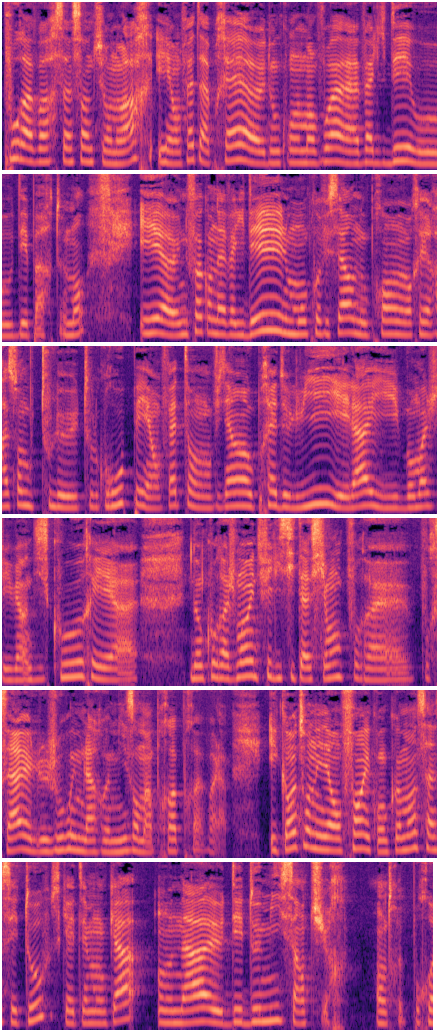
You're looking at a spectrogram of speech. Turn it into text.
pour avoir sa ceinture noire et en fait après euh, donc on envoie à valider au département. Et euh, une fois qu'on a validé mon professeur nous prend rassemble tout le tout le groupe et en fait on vient auprès de lui. Et là bon moi j'ai eu un discours et d'encouragement et de félicitations pour pour ça. Le jour où il me l'a remise en main propre voilà. Et quand on est enfant et qu'on commence assez tôt ce qui a été mon cas on a des demi ceintures entre pour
